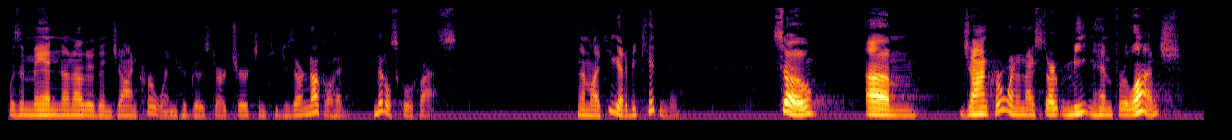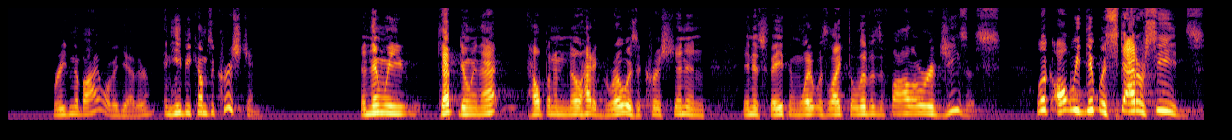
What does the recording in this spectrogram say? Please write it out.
was a man none other than John Kerwin, who goes to our church and teaches our knucklehead middle school class. And I'm like, You got to be kidding me. So, um, John Kerwin and I start meeting him for lunch, reading the Bible together, and he becomes a Christian. And then we kept doing that, helping him know how to grow as a Christian and in his faith and what it was like to live as a follower of Jesus. Look, all we did was scatter seeds.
